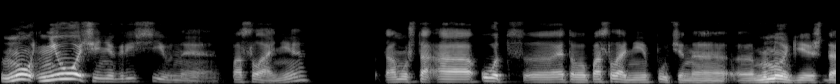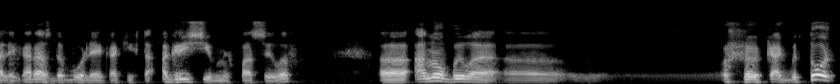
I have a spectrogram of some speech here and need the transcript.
ну, не очень агрессивное послание, потому что а, от э, этого послания Путина э, многие ждали гораздо более каких-то агрессивных посылов. Э, оно было как бы то,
